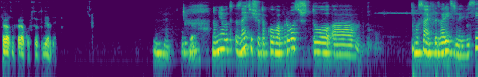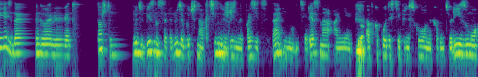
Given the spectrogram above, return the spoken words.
с разных ракурсов взгляда. Но мне вот, знаете, еще такой вопрос, что а, мы с вами в предварительной беседе да, говорили о том, что люди бизнеса – это люди обычно активной жизненной позиции, да, им интересно, они да. в какой-то степени склонны к авантюризму,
